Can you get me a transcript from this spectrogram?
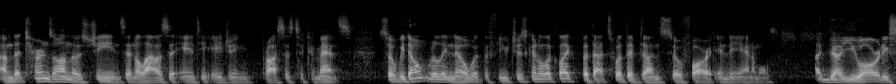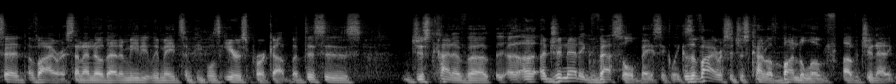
um, that turns on those genes and allows the anti-aging process to commence. So we don't really know what the future is going to look like, but that's what they've done so far in the animals. Uh, Now, you already said a virus, and I know that immediately made some people's ears perk up, but this is just kind of a, a, a genetic vessel, basically, because a virus is just kind of a bundle of, of genetic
